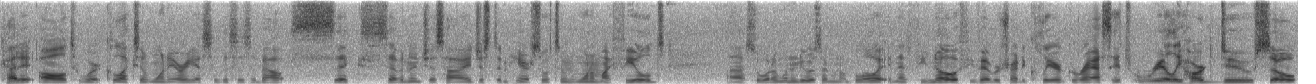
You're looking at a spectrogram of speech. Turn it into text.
cut it all to where it collects in one area. So this is about six seven inches high just in here. So it's in one of my fields. Uh, so what I'm going to do is I'm going to blow it. And if you know if you've ever tried to clear grass it's really hard to do. So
